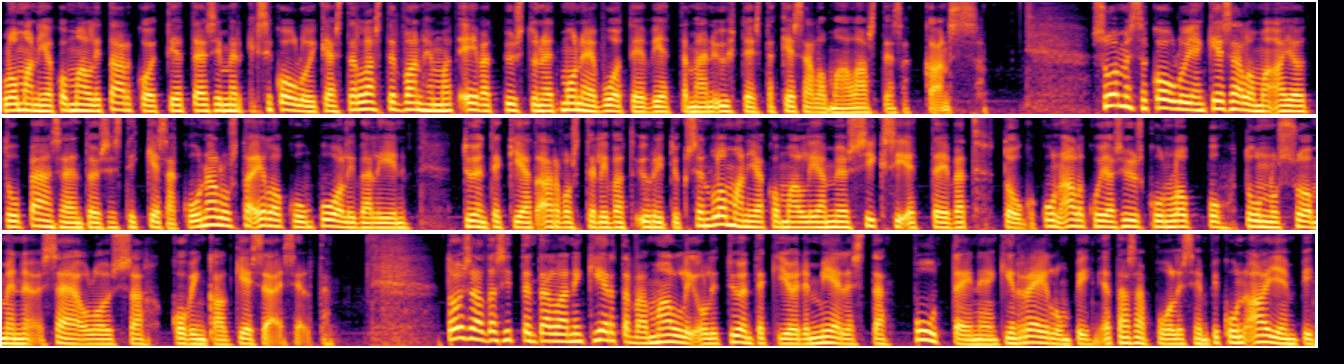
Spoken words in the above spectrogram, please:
Lomanjakomalli tarkoitti, että esimerkiksi kouluikäisten lasten vanhemmat eivät pystyneet moneen vuoteen viettämään yhteistä kesälomaa lastensa kanssa. Suomessa koulujen kesäloma ajoittuu päänsääntöisesti kesäkuun alusta elokuun puoliväliin. Työntekijät arvostelivat yrityksen lomanjakomallia myös siksi, etteivät toukokuun alku ja syyskuun loppu tunnu Suomen sääoloissa kovinkaan kesäiseltä. Toisaalta sitten tällainen kiertävä malli oli työntekijöiden mielestä puutteineenkin reilumpi ja tasapuolisempi kuin aiempi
